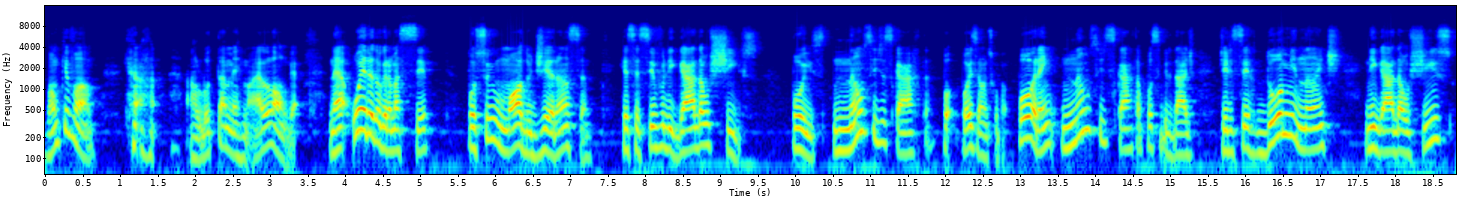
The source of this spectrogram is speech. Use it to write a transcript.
Vamos que vamos. A luta mesmo é longa. Né? O heredograma C possui um modo de herança recessivo ligado ao X, pois não se descarta, pois não, desculpa, porém não se descarta a possibilidade de ele ser dominante ligado ao X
